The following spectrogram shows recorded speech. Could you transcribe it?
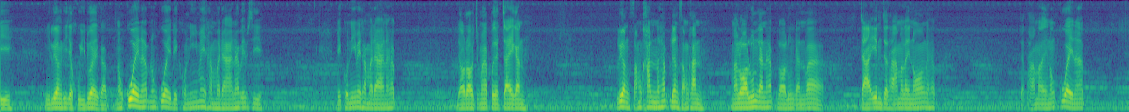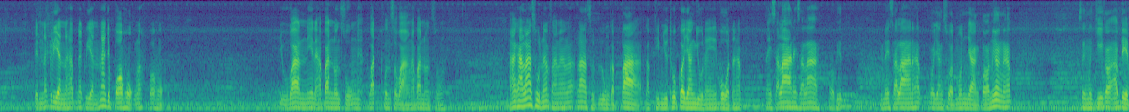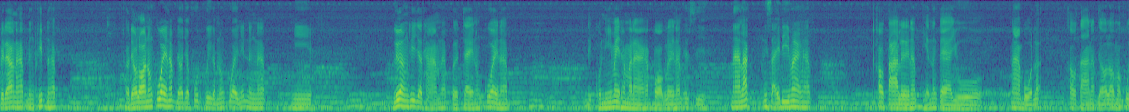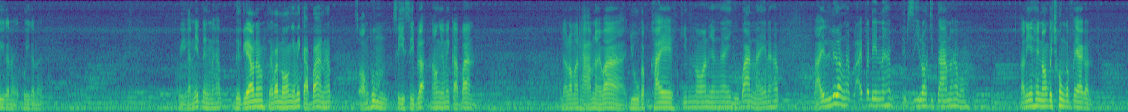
มีเรื่องที่จะคุยด้วยกับน้องกล้วยนะครับ น้องกล้วย เด็กคนนี้ไม่ธรรมดานะครับ FC เด็กคนนี้ไม่ธรรมดานะครับ เดี๋ยวเราจะมาเปิดใจกัน เรื่องสำคัญนะครับ เรื่องสำคัญ มารอลุ้นกันนะครับ รอลุ้นกันว่าจ่าเอ็มจะถามอะไรน้องนะครับ จะถามอะไรน้องกล้วยนะครับ เป็นนักเรียนนะครับ นักเรียนน่าจะป .6 เนาะป .6 อยู่บ้านนี่นะครับ บ้านโนนสูงเนี่ยวัดพลสว่างนะบ้านโนนสูงสถานการณ์ล่าสุดนะครับสถานการณ์ล่าสุดลุงกับป้ากับทีม YouTube ก็ยังอยู่ในโบสถ์นะครับ ในศาลาในศาลาขอพิษอยู่ในศาลานะครับ ก็ยังสวดมนต์อย่างต่อเนื่องนะครับ ซึ่งเมื่อกี้ก็อัปเดตไปแล้วนะครับหนึ่งคลิปนะครับก็เดี๋ยวรอน้องกล้วยนะครับ เดี๋ยวจะพูดคุยกับน้องกล้วยนิดนึงนะครับ มีเรื่องที่จะถามนะครับเปิดใจน้องกล้วยนะครับ เด็กคนนี้ไม่ธรรมดาครับบอกเลยนะครับ FC น่ารักนิสัยดีมากนะครับ เข้าตาเลยนะครับ เห็นตั้งแต่อยู่หน้าโบสถ์แล้ว เข้าตานะครับ เดี๋ยวเรามาคุยกันหน่อยคุยกันหน่อยคุยกันนิดนึงนะครับ ดึกแล้วเนาะแต่ว่าน้องยังไม่กลับบ้านนะครับสองทุ่มสี่สิบแล้วน้องยังไม่กลับบ้าน เดี๋ยวเรามาถามหน่อยว่า อยู่กับใครกินนอนยังไงอยู่บ้านไหนนะครับ หลายเรื่องนะครับหลายประเด็นนะครับ FC รอติดตามนะครับผมตอนนี้ให้น้องไปชงกาแฟก่อน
